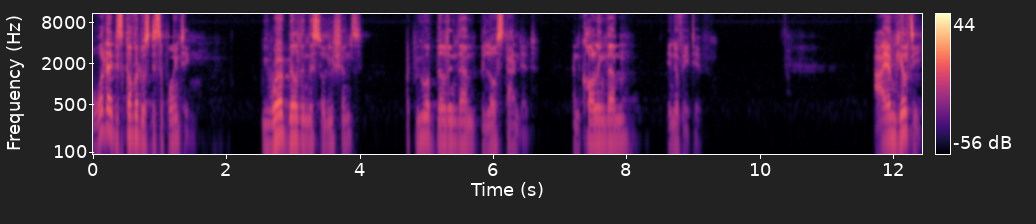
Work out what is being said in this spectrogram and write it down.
But what I discovered was disappointing. we were building these solutions, but we were building them below standard and calling them innovative. I am guilty.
